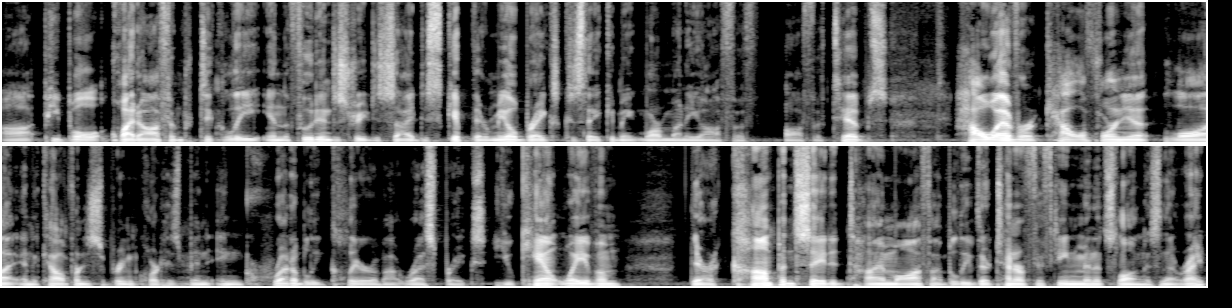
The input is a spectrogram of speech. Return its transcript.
Uh, people quite often, particularly in the food industry, decide to skip their meal breaks because they can make more money off of off of tips. However, California law and the California Supreme Court has been incredibly clear about rest breaks. You can't waive them. They're compensated time off. I believe they're 10 or 15 minutes long. Isn't that right?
